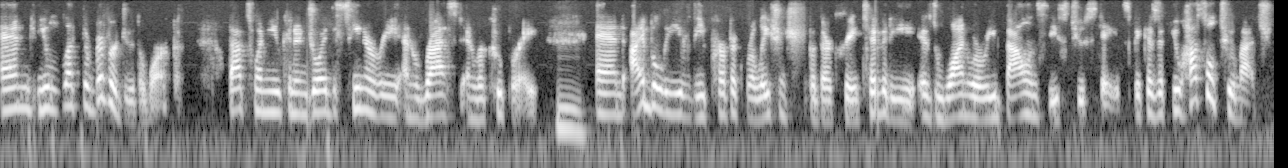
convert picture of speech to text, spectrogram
and you let the river do the work. That's when you can enjoy the scenery and rest and recuperate. Mm. And I believe the perfect relationship with our creativity is one where we balance these two states. Because if you hustle too much,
